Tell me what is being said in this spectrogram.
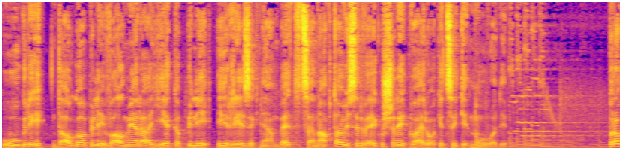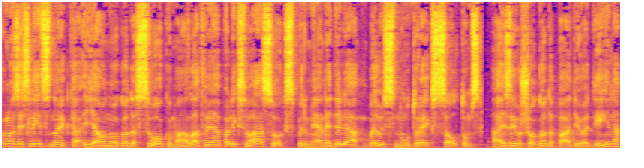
Ūgrī, Daugopilī, Valmierā, Iekapilī un Riezekņā, bet cenu aptaujas ir veikuši arī vairāki citi novodi. Prognozes liecināja, ka jauno gada sākumā Latvijā paliks vāsoks. Pirmajā nedēļā būs noturīgs saltums. Aizējušo gada pēdējo dienu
